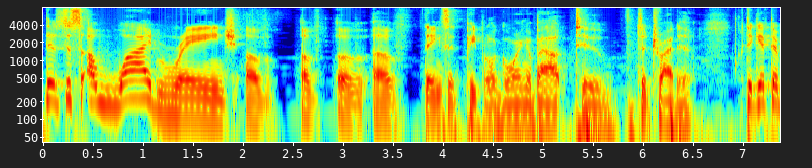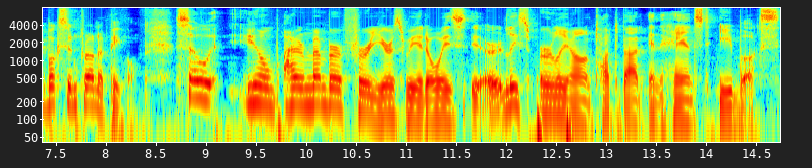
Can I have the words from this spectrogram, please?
there's just a wide range of, of, of, of things that people are going about to, to try to, to get their books in front of people. So, you know, I remember for years we had always, or at least early on, talked about enhanced ebooks.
